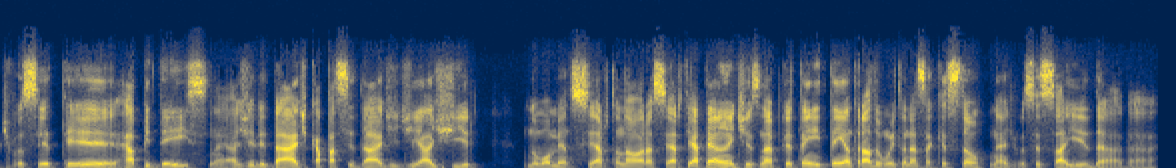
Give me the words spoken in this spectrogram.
de você ter rapidez, né, agilidade, capacidade de agir no momento certo, na hora certa e até antes, né? Porque tem, tem entrado muito nessa questão, né? De você sair da, da,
